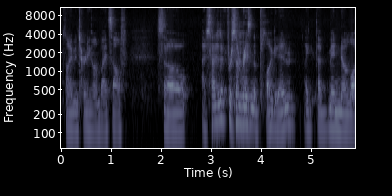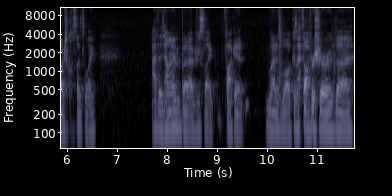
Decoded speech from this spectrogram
it's not even turning on by itself. So i decided to, for some reason to plug it in. Like that made no logical sense. Like at the time but i was just like fuck it might as well because I thought for sure the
